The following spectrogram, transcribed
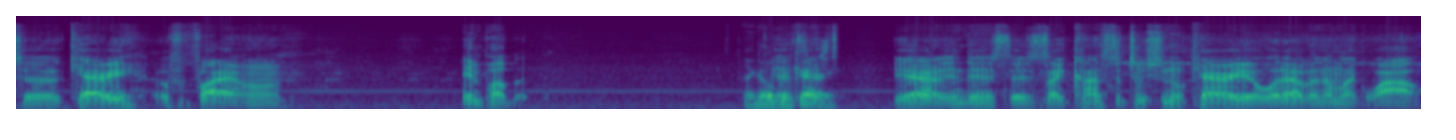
to carry a firearm in public. Like open it's, carry. It's, yeah, and then it's, it's like constitutional carry or whatever, and I'm like, wow,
